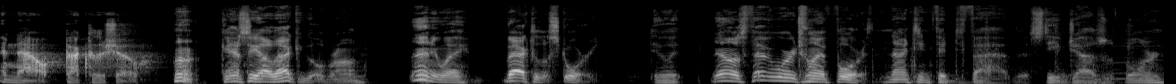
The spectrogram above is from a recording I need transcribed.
And now, back to the show. Huh, can't see how that could go wrong. Anyway, back to the story. Do it. Now, it's February 24th, 1955, that Steve Jobs was born.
